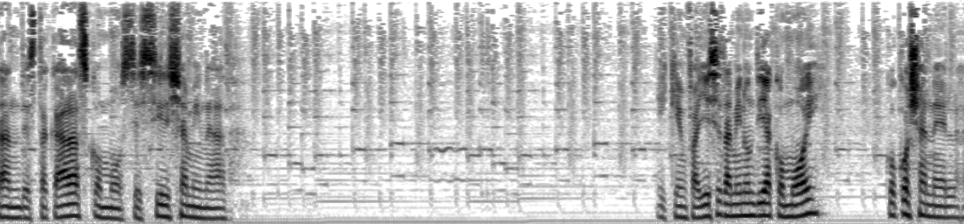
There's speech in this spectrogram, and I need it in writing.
tan destacadas como Cécile Chaminade. Y quien fallece también un día como hoy, Coco Chanel,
